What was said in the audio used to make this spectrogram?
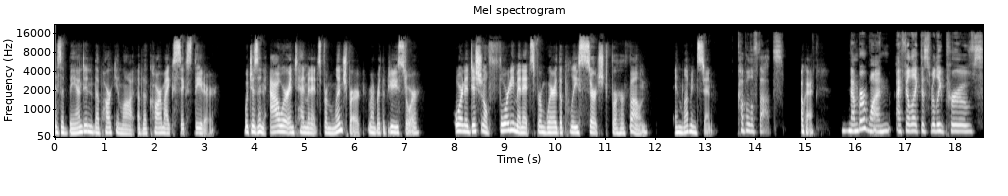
is abandoned in the parking lot of the Carmike 6 Theater, which is an hour and 10 minutes from Lynchburg, remember the beauty store, or an additional 40 minutes from where the police searched for her phone in Lovingston. Couple of thoughts. Okay. Number one, I feel like this really proves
